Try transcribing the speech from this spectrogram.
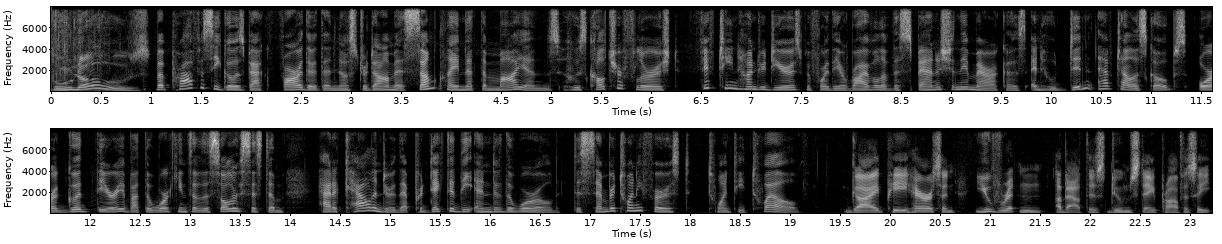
Who knows? But prophecy goes back farther than Nostradamus. Some claim that the Mayans, whose culture flourished 1500 years before the arrival of the Spanish in the Americas and who didn't have telescopes or a good theory about the workings of the solar system, had a calendar that predicted the end of the world, December 21st, 2012. Guy P. Harrison, you've written about this doomsday prophecy.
